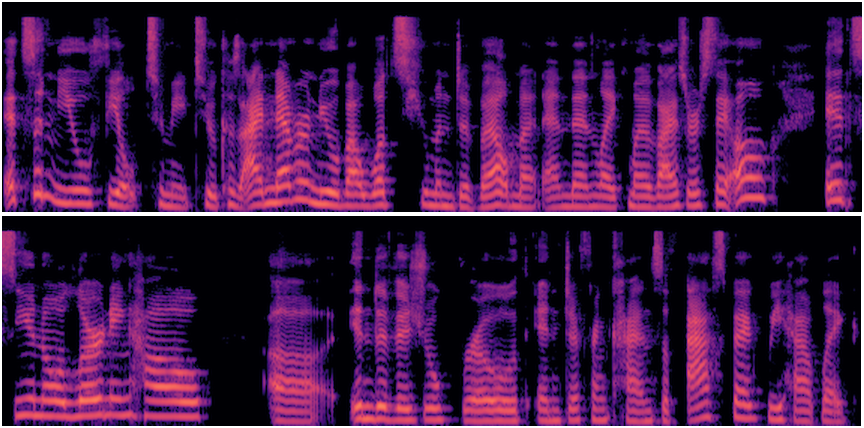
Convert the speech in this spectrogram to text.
It's a new field to me too because i never knew about what's human development. And then like my advisors say oh it's you know learning how uh individual growth in different kinds of aspect. We have like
